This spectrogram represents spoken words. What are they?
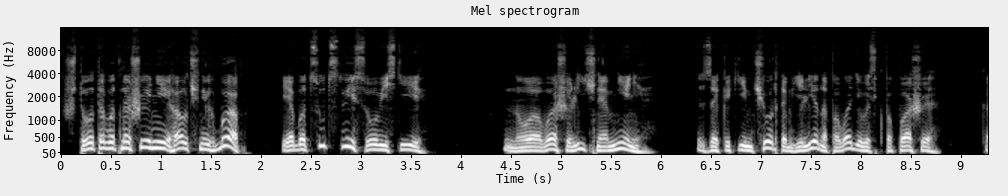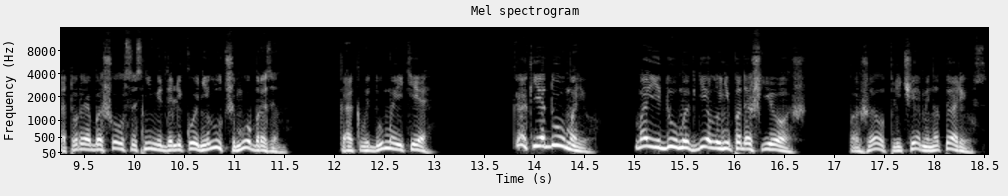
что-то в отношении алчных баб и об отсутствии совести. Ну а ваше личное мнение? За каким чертом Елена повадилась к папаше, который обошелся с ними далеко не лучшим образом? Как вы думаете? Как я думаю? Мои думы к делу не подошьешь, пожал плечами нотариус.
